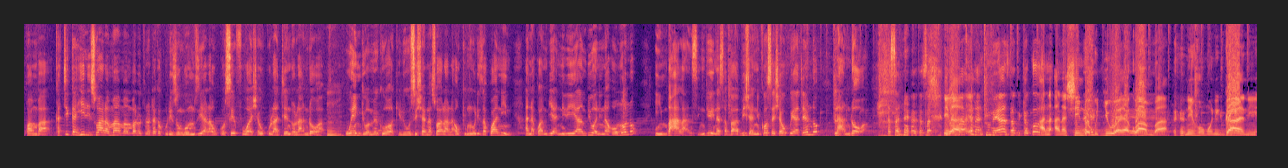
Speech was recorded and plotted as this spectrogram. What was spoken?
kwamba katika hili swala mama ambalo tunataka kulizungumzia la ukosefu wa shauku la tendo la ndoa Mm. wengi wamekuwa wakilihusisha na swala la ukimuuliza kwa nini anakwambia niliambiwa nina homono imbalance ndio inasababisha nikose shauku ya tendo la ndoa sasa Ila, ndio kuchokoza Ana, anashindwa kujua ya kwamba ni homoni gani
